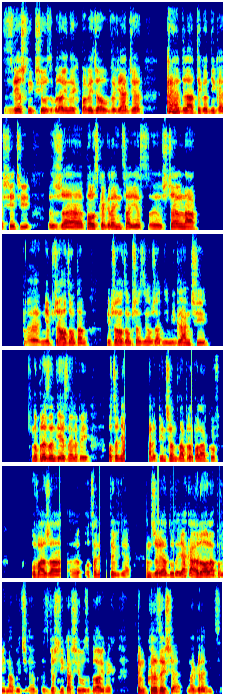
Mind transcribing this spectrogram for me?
zwierzchnik sił zbrojnych, powiedział w wywiadzie dla tygodnika sieci, że polska granica jest e, szczelna, e, nie przechodzą tam, nie przechodzą przez nią żadni migranci. No prezydent jest najlepiej oceniany. 52% Polaków uważa, e, ocenia aktywnie Andrzeja Dudę. Jaka rola powinna być zwierzchnika sił zbrojnych w tym kryzysie na granicy?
